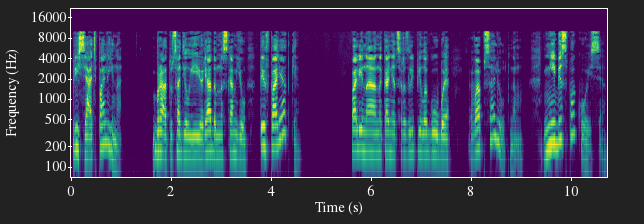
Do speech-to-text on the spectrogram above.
«Присядь, Полина». Брат усадил ее рядом на скамью. «Ты в порядке?» Полина, наконец, разлепила губы. «В абсолютном. Не беспокойся.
